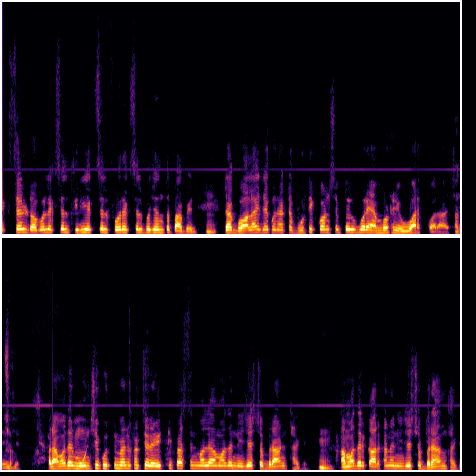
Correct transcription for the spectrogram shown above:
XL double XL three XL four XL পর্যন্ত পাবেন। এটা গলায় দেখুন একটা বুটিক কনসেপ্টের উপরে এমব্রয়ডারি ওয়ার্ক করা আছে এই আচ্ছা। যে। আর আমাদের Munshi kurti manufacture eighty percent মালে আমাদের নিজস্ব ব্র্যান্ড থাকে। আমাদের কারখানা নিজস্ব ব্র্যান্ড থাকে।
